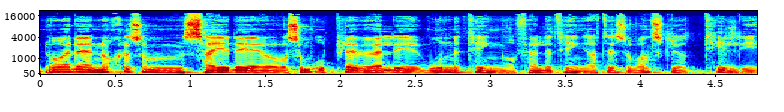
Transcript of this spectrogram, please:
Nå er det noen som sier det, og som opplever veldig vonde ting og felle ting, at det er så vanskelig å tilgi.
